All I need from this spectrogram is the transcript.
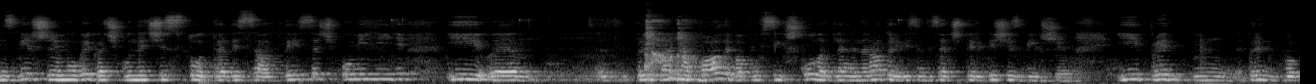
Збільшуємо викачку нечистот 50 тисяч по Мінії і ем, придбання палива по всіх школах для генераторів 84 тисячі збільшуємо. І прид, м, придб-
